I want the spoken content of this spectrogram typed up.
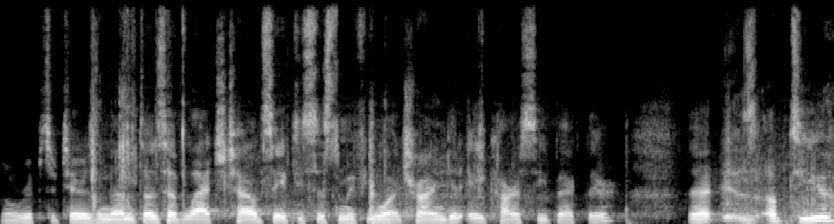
No rips or tears in them. It does have latch child safety system if you want to try and get a car seat back there. That is up to you.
